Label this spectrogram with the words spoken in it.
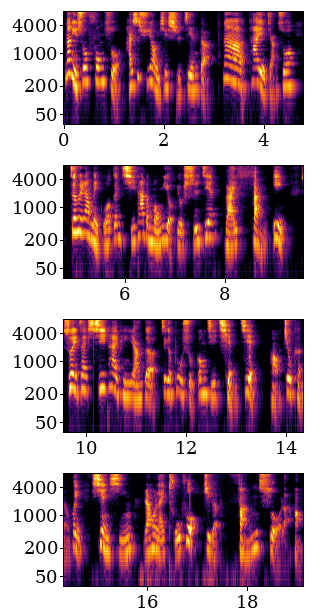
那你说封锁还是需要一些时间的。那他也讲说，这会让美国跟其他的盟友有时间来反应，所以在西太平洋的这个部署攻击潜舰，好，就可能会现形，然后来突破这个防锁了，哈。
